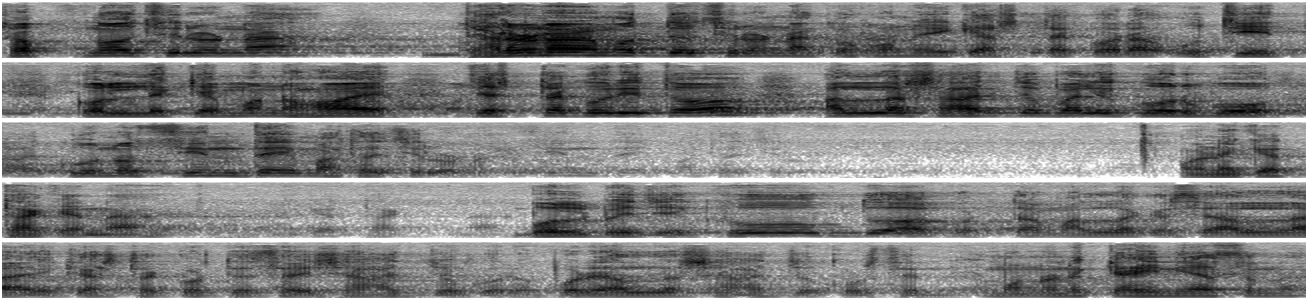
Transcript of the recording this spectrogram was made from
স্বপ্নও ছিল না, ধারণার মধ্যেও ছিল না কখনো এই কাজটা করা উচিত। করলে কেমন হয়? চেষ্টা করি তো আল্লাহ সাহায্য পালি করব, কোনো চিন্তাই মাথা ছিল না। অনেকের থাকে না, বলবে যে খুব দোয়া করতাম আল্লাহ কাছে, আল্লাহ এই কাজটা করতে চাই, সাহায্য করে, পরে আল্লাহ সাহায্য করছেন। এমন অনেক কাহিনী আছে না?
